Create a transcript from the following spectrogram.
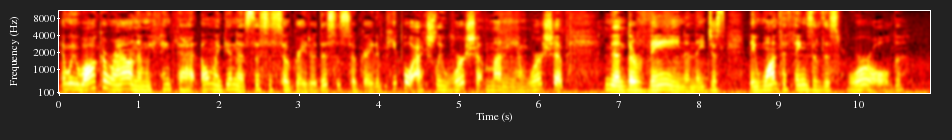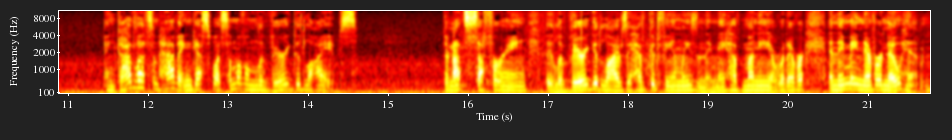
And we walk around and we think that, oh my goodness, this is so great or this is so great. And people actually worship money and worship, and they're vain and they just, they want the things of this world. And God lets them have it. And guess what? Some of them live very good lives. They're not suffering. They live very good lives. They have good families and they may have money or whatever, and they may never know Him.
